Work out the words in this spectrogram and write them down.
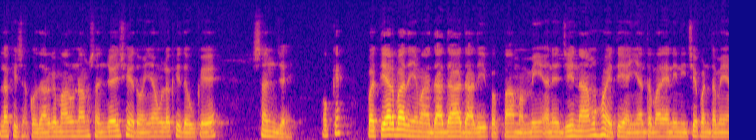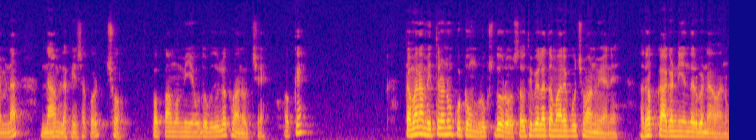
લખી શકો. ધારો કે મારું નામ સંજય છે, તો અહીંયા હું લખી દઉં કે સંજય. ઓકે? ત્યારબાદ અહીંયા મારા દાદા, દાદી, પપ્પા, મમ્મી અને જે નામ હોય તે અહીંયા તમારે એની નીચે પણ તમે એમના નામ લખી શકો છો. પપ્પા, મમ્મી એવું તો બધું લખવાનું જ છે. ઓકે? તમારા મિત્રનું કુટુંબ વૃક્ષ દોરો સૌથી પહેલાં તમારે પૂછવાનું એને, રફ કાગળની અંદર બનાવવાનું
